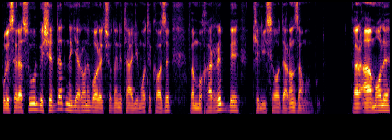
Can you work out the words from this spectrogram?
پولس رسول به شدت نگران وارد شدن تعلیمات کاذب و مخرب به کلیسا در آن زمان بود. در اعمال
